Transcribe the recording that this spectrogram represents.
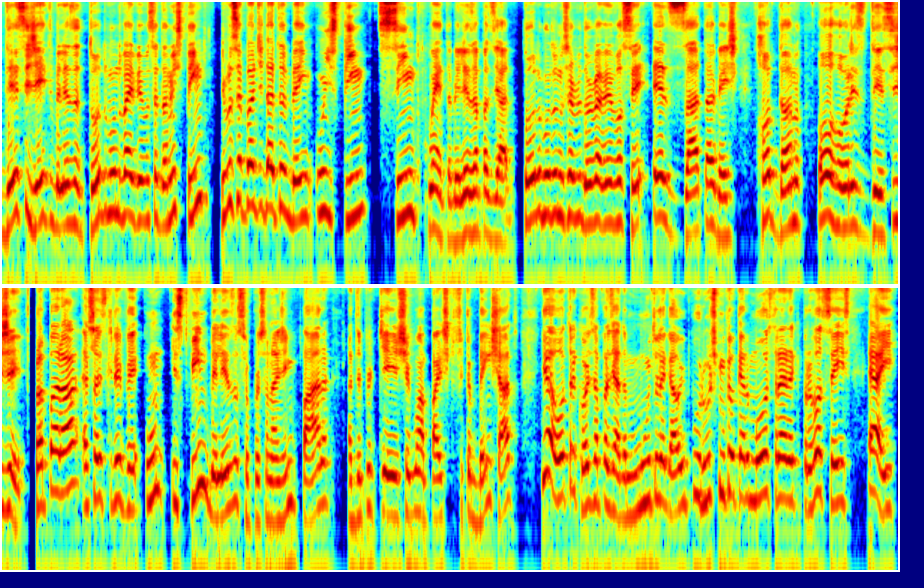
desse jeito, beleza? Todo mundo vai ver você dando um spin. E você pode dar também um spin 50, beleza, rapaziada? Todo mundo no servidor vai ver você exatamente rodando horrores desse jeito. Para parar, é só escrever um spin, beleza? Seu personagem para, até porque chega uma parte que fica bem chato. E a outra coisa, rapaziada, muito legal e por último que eu quero mostrar aqui para vocês é aí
